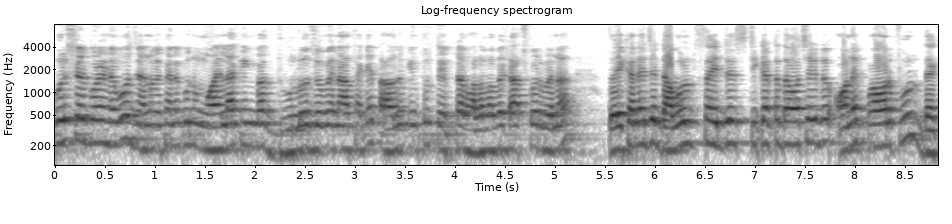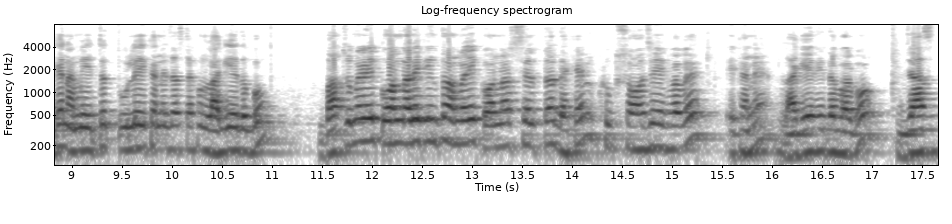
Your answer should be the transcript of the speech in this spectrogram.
পরিষ্কার করে নেব, যেন এখানে কোনো ময়লা কিংবা ধুলো জমে না থাকে, তাহলে কিন্তু টেপটা ভালোভাবে কাজ করবে না। তো এখানে যে ডাবল সাইডের স্টিকারটা দেওয়া আছে, এটা অনেক পাওয়ারফুল দেখেন, আমি এটা তুলে এখানে জাস্ট এখন লাগিয়ে দেবো। বাথরুমের এই কর্নারে কিন্তু আমরা এই কর্নার শেলফটা দেখেন, খুব সহজে এইভাবে এখানে লাগিয়ে দিতে পারব। জাস্ট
